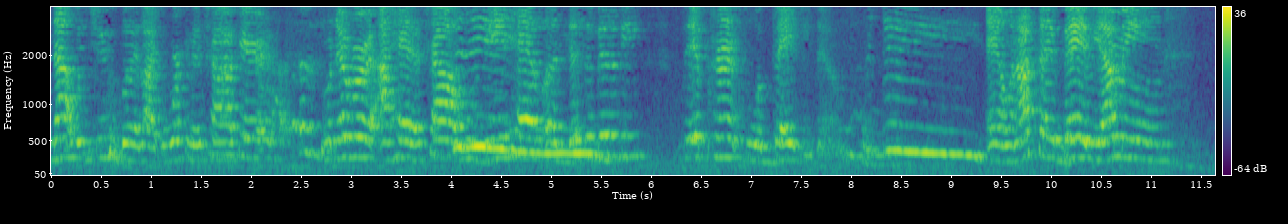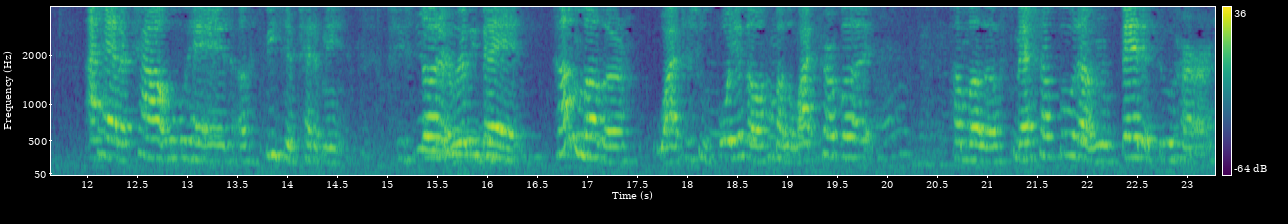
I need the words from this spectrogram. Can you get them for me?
not with you, but like working in child care, whenever I had a child who did have a disability, their parents would baby them. And when I say baby, I mean I had a child who had a speech impediment. She stuttered really bad. Her mother wiped. She was four years old. Her mother wiped her butt. Her mother smashed her food up and fed it to her.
